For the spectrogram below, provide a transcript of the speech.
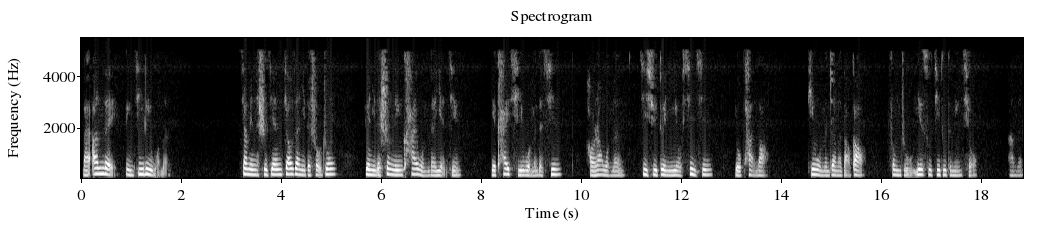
来安慰并激励我们。下面的时间交在你的手中。愿你的圣灵开我们的眼睛，也开启我们的心，好让我们继续对你有信心、有盼望。听我们这样的祷告，奉主耶稣基督的名求，阿门。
